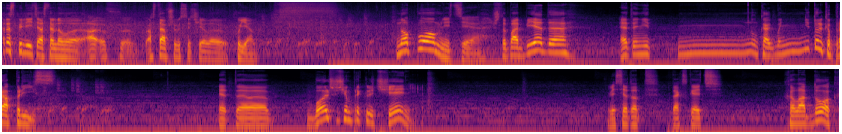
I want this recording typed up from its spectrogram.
Распилите остального, а, оставшегося чела хуям. Но помните, что победа это не, ну, как бы не только про приз. Это больше, чем приключение. Весь этот, так сказать, холодок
